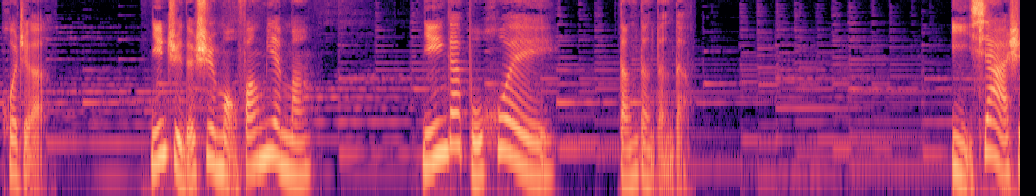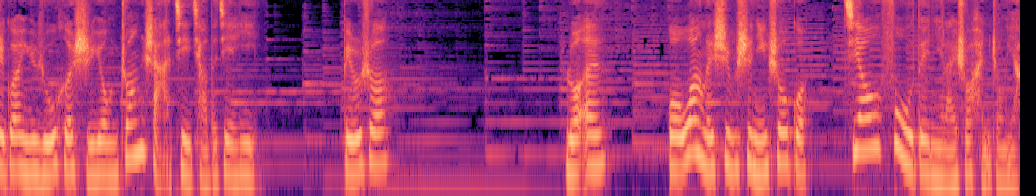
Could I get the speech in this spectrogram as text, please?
或者，您指的是某方面吗？您应该不会。等等等等，以下是关于如何使用装傻技巧的建议。比如说，罗恩，我忘了是不是您说过交付对你来说很重要？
